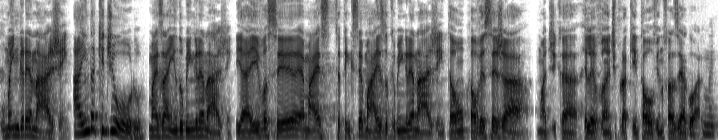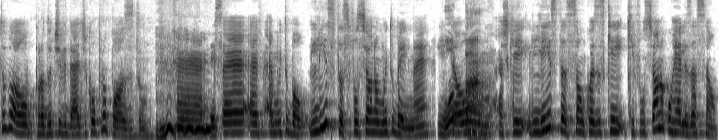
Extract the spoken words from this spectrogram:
uma engrenagem. Ainda que de ouro, mas ainda uma engrenagem. E aí você é mais, você tem que ser mais do que uma engrenagem. Então, talvez seja uma dica relevante para quem está ouvindo fazer agora. Muito bom. Produtividade com propósito. é, isso é, é, é, muito bom. Listas funcionam muito bem, né? Então, Opa. acho que listas são coisas que, que funcionam com realização.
